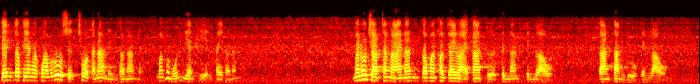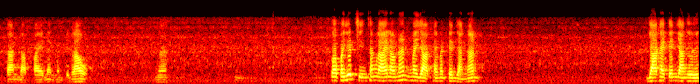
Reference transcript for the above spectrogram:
เป็นแต่เพียงว่าความรู้สึกชั่วขณะหนึ่งเท่านั้นเนี่ยมันก็หมุนเวียนเปลี่ยนไปเท่านั้น มนุษย์สัตว์ทั้งหลายนั้นก็มาเข้าใจว่าไอ้การเกิดขึ้นนั้นเป็นเรา การตั้งอยู่เป็นเรา การดับไปนั่นมันเป็นเรานะ ก็ประยุทธ์สิ่งทั้งหลายเหล่านั้น ไม่อยากให้มันเป็นอย่างนั้น อยากให้เป็นอย่างอื่น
